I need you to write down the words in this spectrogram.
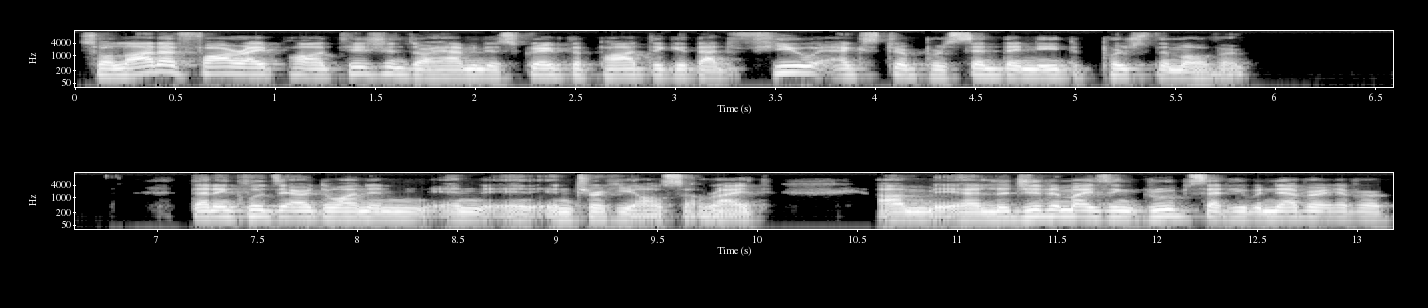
So a lot of far right politicians are having to scrape the pot to get that few extra percent they need to push them over. That includes Erdogan in in, in, in Turkey also, right? Um, uh, legitimizing groups that he would never ever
